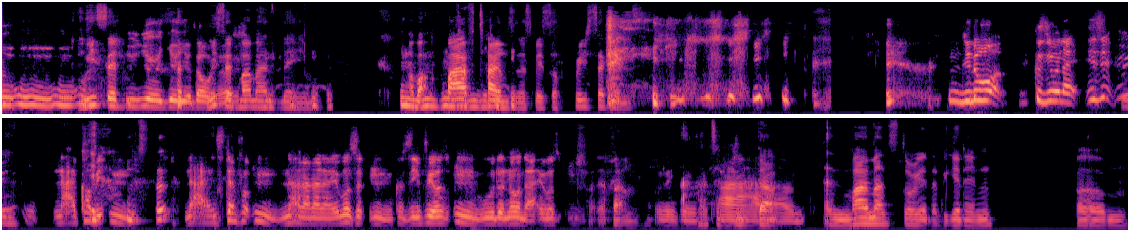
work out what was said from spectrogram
ooh, we said yeah, yeah, yeah. We said my man's name about five times in the space of three seconds. you know what? Because you were like, is it? Mm? Nah, it can't be. Mm. Nah, it's definitely. Mm. Nah, nah, nah, nah. It wasn't. Because if it was, mm, we would have known that it was. Mm. Fam. I'm thinking, I had to beat that. And my man's story at the beginning, um,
